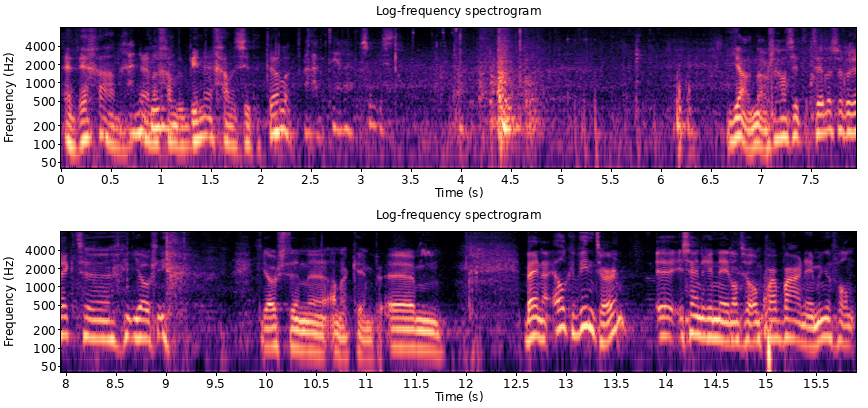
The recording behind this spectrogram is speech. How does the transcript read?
en weggaan. En dan binnen. gaan we binnen en gaan we zitten tellen. we gaan tellen. Zo is het. Ja, nou, ze gaan zitten tellen zo direct. eh, Joost, Joost en eh, Anna Kemp. Ehm, bijna elke winter eh, zijn er in Nederland wel een paar waarnemingen van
